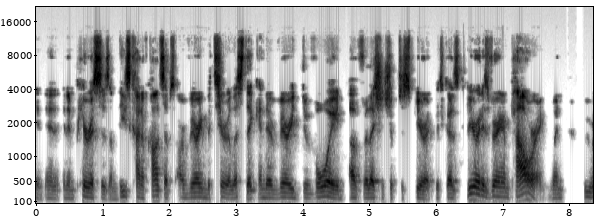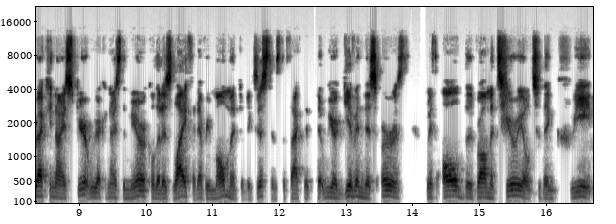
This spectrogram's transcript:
and, and, empiricism. These kind of concepts are very materialistic and they're very devoid of relationship to spirit because spirit is very empowering. When we recognize spirit, we recognize the miracle that is life at every moment of existence. The fact that, that we are given this earth with all the raw material to then create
